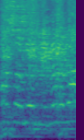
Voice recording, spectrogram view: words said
I'm not living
